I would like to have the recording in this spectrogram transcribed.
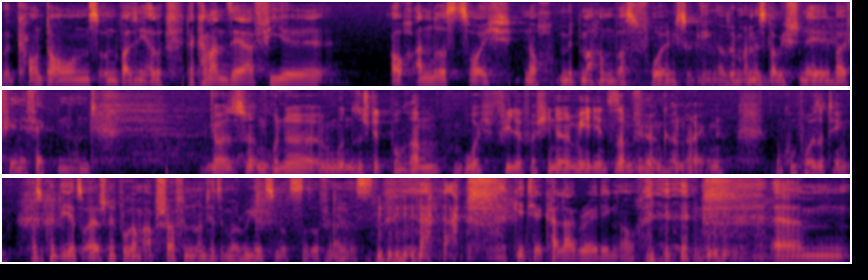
äh, Countdowns und weiß ich nicht. Also da kann man sehr viel auch anderes Zeug noch mitmachen, was vorher nicht so ging. Also man ist, mhm. glaube ich, schnell bei vielen Effekten und ja, es ist im Grunde ein Schnittprogramm, wo ich viele verschiedene Medien zusammenführen mhm. kann, halt, ne? So Compositing. Also könnt ihr jetzt euer Schnittprogramm abschaffen und jetzt immer Reels nutzen, so für alles. Ja. Geht hier Color Grading auch? ähm,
